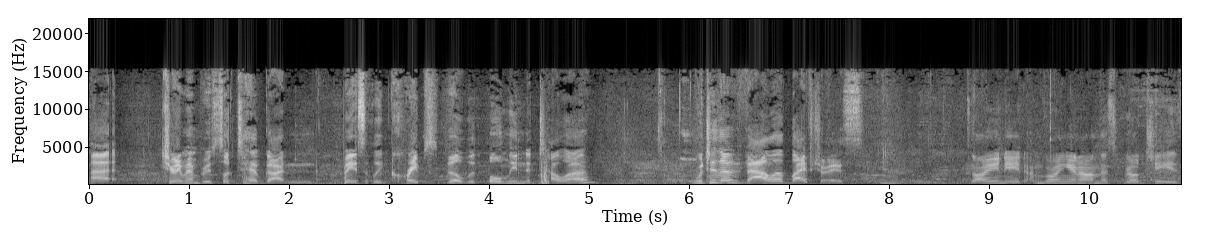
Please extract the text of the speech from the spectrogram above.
Uh, Jurema and Bruce look to have gotten basically crepes filled with only Nutella, which is a valid life choice. That's all you need. I'm going in on this grilled cheese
